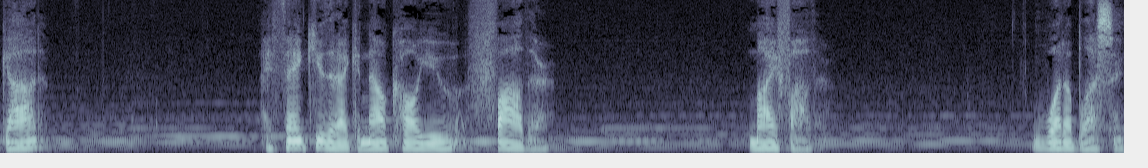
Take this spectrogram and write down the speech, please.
God, I thank you that I can now call you Father, my Father. What a blessing.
